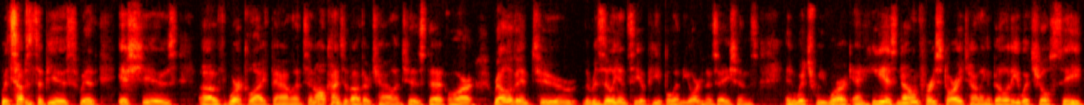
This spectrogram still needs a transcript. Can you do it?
with substance abuse, with issues of work life balance, and all kinds of other challenges that are relevant to the resiliency of people in the organizations in which we work. And he is known for his storytelling ability, which you'll see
